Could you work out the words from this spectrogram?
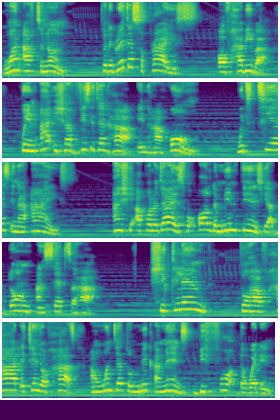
One afternoon, to the greatest surprise of Habiba, Queen Aisha visited her in her home with tears in her eyes and she apologized for all the mean things he had done and said to her. She claimed to have had a change of heart and wanted to make amends before the wedding.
